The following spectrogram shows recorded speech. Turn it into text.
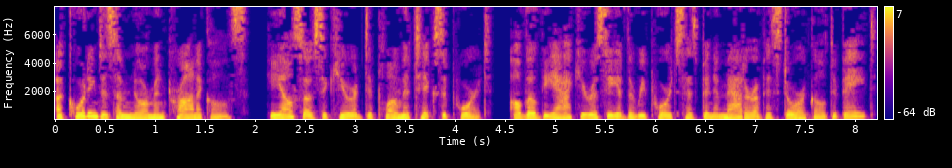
According to some Norman chronicles, he also secured diplomatic support, although the accuracy of the reports has been a matter of historical debate.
